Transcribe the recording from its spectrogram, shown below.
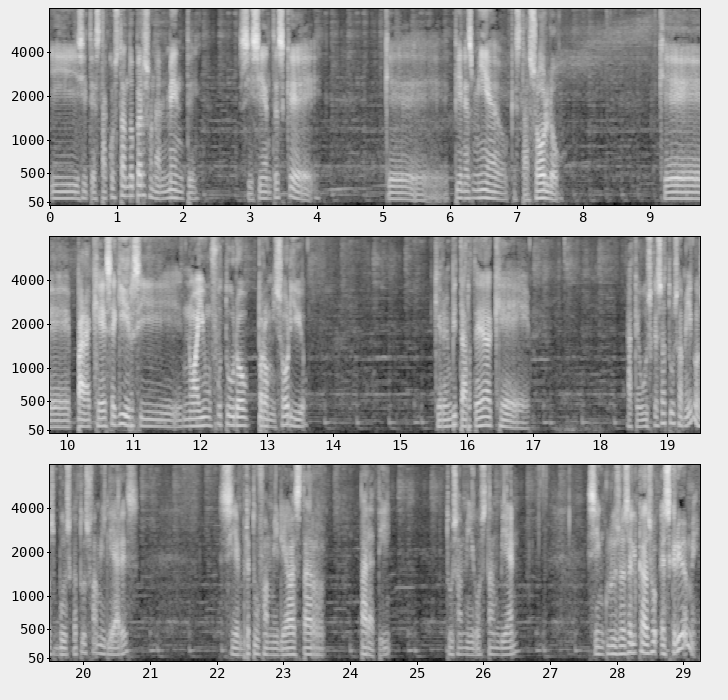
Y si te está costando personalmente, si sientes que, que tienes miedo, que estás solo, que para qué seguir si no hay un futuro promisorio, quiero invitarte a que a que busques a tus amigos, busca a tus familiares. Siempre tu familia va a estar para ti, tus amigos también. Si incluso es el caso, escríbeme,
